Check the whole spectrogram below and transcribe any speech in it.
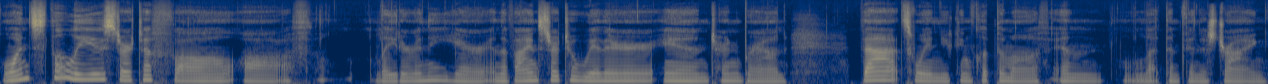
Once the leaves start to fall off later in the year and the vines start to wither and turn brown, that's when you can clip them off and let them finish drying.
